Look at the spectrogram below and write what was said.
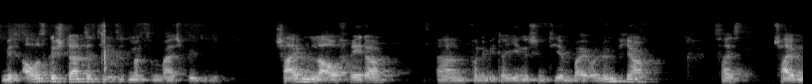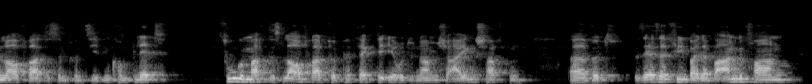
mit ausgestattet. Hier sieht man zum Beispiel die Scheibenlaufräder äh, von dem italienischen Team bei Olympia. Das heißt, Scheibenlaufrad ist im Prinzip ein komplett zugemachtes Laufrad für perfekte aerodynamische Eigenschaften. Äh, wird sehr, sehr viel bei der Bahn gefahren,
